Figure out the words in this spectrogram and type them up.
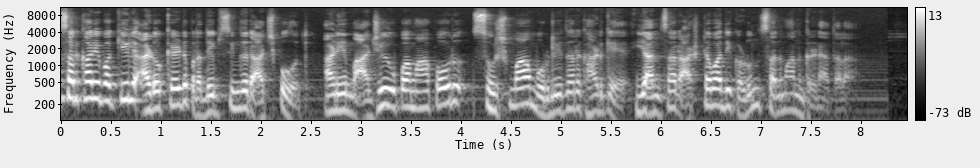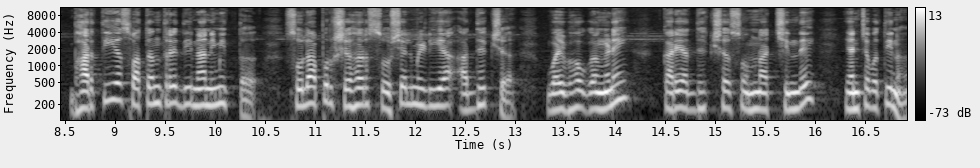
सरकारी वकील ॲडव्होकेट प्रदीपसिंग राजपूत आणि माजी उपमहापौर सुषमा मुरलीधर घाडगे यांचा राष्ट्रवादीकडून सन्मान करण्यात आला. भारतीय स्वातंत्र्य दिनानिमित्त सोलापूर शहर सोशल मीडिया अध्यक्ष वैभव गंगणे कार्याध्यक्ष सोमनाथ शिंदे यांच्या वतीनं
